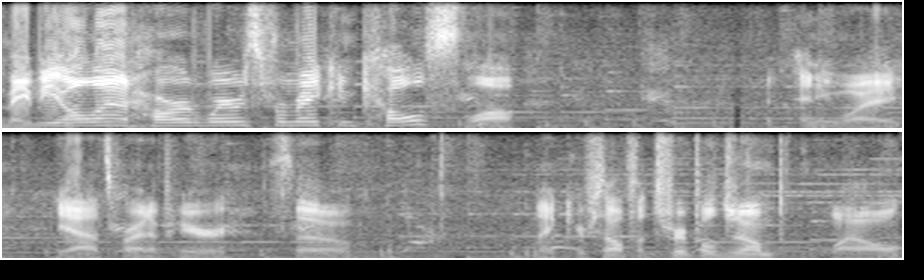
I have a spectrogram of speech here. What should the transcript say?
Maybe all that hardware's for making coleslaw. Anyway, yeah, it's right up here. So, make yourself a triple jump. Well,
